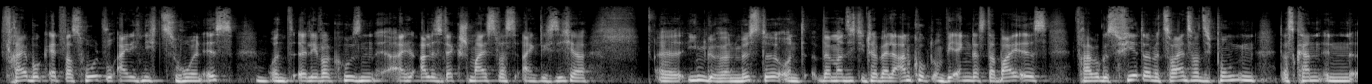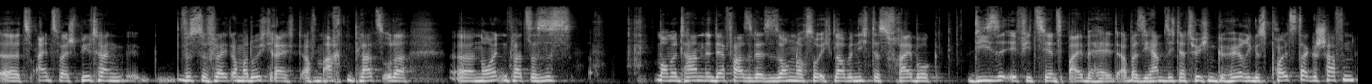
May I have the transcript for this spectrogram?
Freiburg etwas holt, wo eigentlich nichts zu holen ist. Mhm. Und äh, Leverkusen alles wegschmeißt, was eigentlich sicher äh, ihnen gehören müsste. Und wenn man sich die Tabelle anguckt und wie eng das dabei ist, Freiburg ist Vierter mit 22 Punkten. Das kann in äh, ein, zwei Spieltagen, äh, wirst du vielleicht auch mal durchgereicht, auf dem achten Platz oder äh, neunten Platz. Das ist momentan in der Phase der Saison noch so. Ich glaube nicht, dass Freiburg diese Effizienz beibehält. Aber sie haben sich natürlich ein gehöriges Polster geschaffen,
